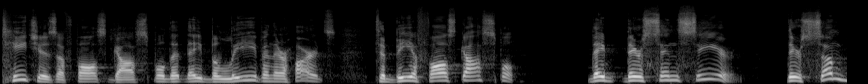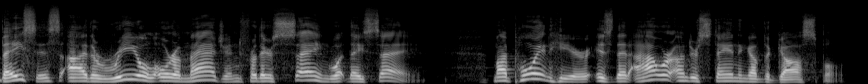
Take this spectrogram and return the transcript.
teaches a false gospel that they believe in their hearts to be a false gospel. They, they're sincere. There's some basis, either real or imagined, for their saying what they say. My point here is that our understanding of the gospel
